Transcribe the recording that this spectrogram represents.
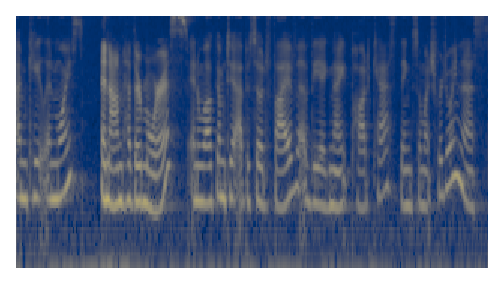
I'm Kaitlyn Moyes, And I'm Heather Morris. and welcome to episode five of the Ignite podcast. Thanks so much for joining us.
